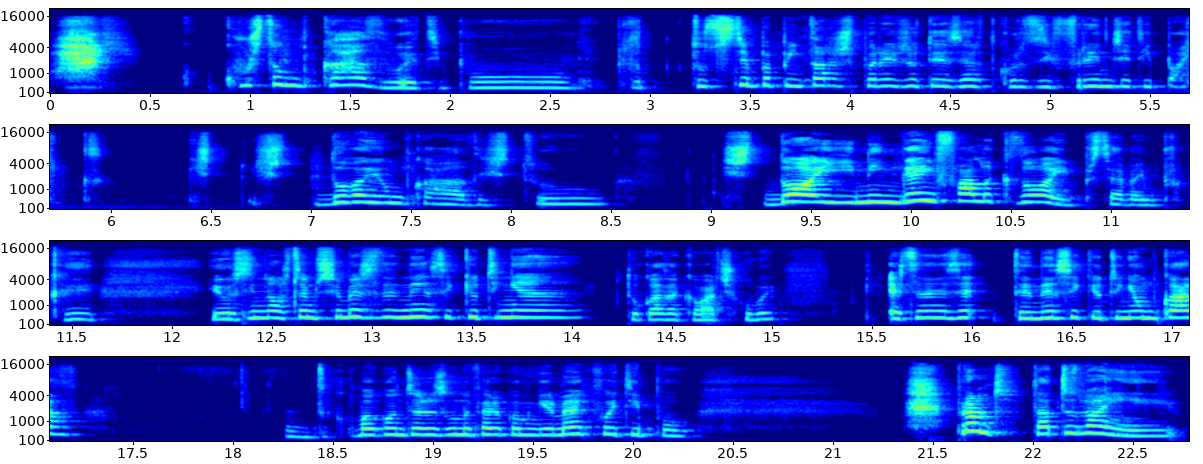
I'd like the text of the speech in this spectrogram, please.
Ai, custa um bocado. É tipo. Estou sempre a pintar as paredes do T0 de cores diferentes. É tipo, ai, isto, isto dói um bocado. Isto. Isto dói e ninguém fala que dói, percebem? Porque eu assim, nós temos sempre essa tendência que eu tinha. Estou quase a acabar, desculpem. Essa tendência, tendência que eu tinha um bocado. De como aconteceu na segunda-feira com a minha irmã, que foi tipo pronto, está tudo bem,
